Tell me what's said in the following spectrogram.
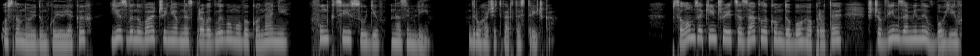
основною думкою яких є звинувачення в несправедливому виконанні функції суддів на землі. Друга четверта стрічка. Псалом закінчується закликом до Бога про те, щоб він замінив богів,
